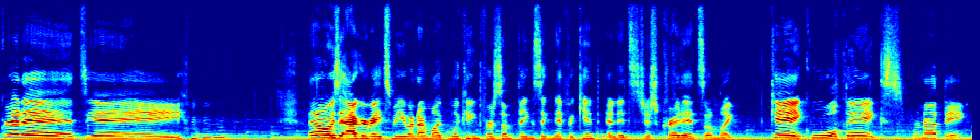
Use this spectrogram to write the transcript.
Credits! Yay! that always aggravates me when I'm like looking for something significant and it's just credits. I'm like, okay, cool, thanks for nothing.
